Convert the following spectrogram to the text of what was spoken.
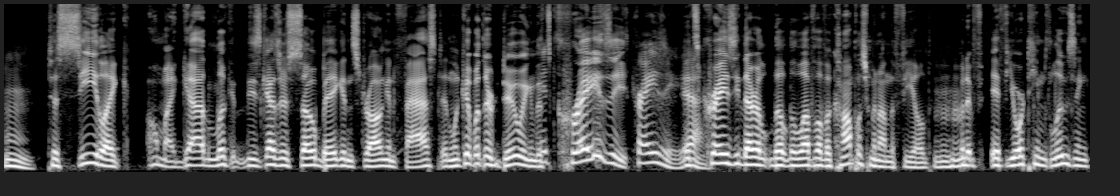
Hmm. to see like oh my god look at these guys are so big and strong and fast and look at what they're doing that's It's- crazy Crazy. Yeah. it's crazy their the, the level of accomplishment on the field Mhm. but if if your team's losing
